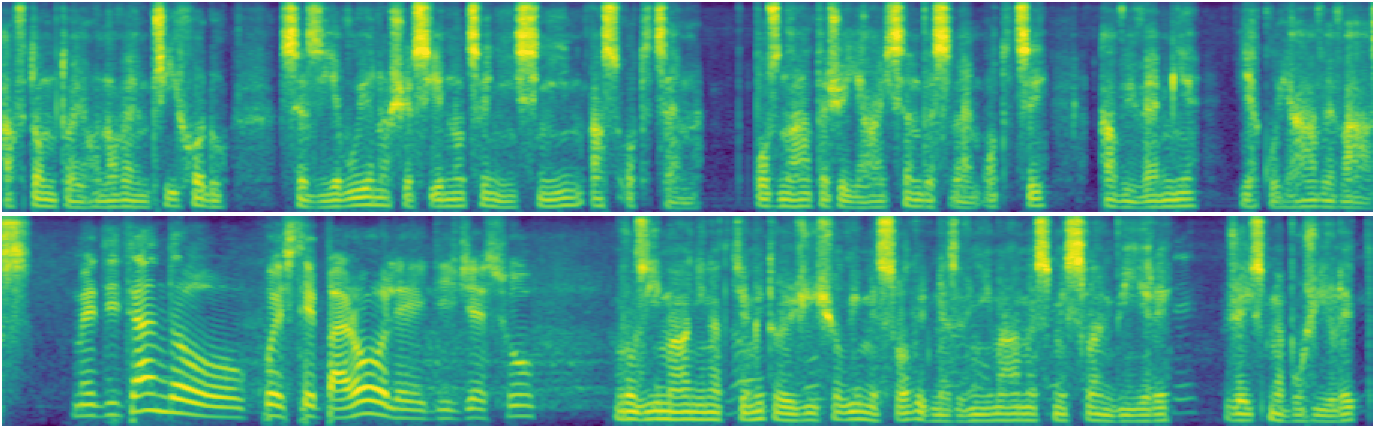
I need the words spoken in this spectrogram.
A v tomto jeho novém příchodu se zjevuje naše sjednocení s ním a s Otcem. Poznáte, že já jsem ve svém Otci a vy ve mně, jako já ve vás. V rozjímání nad těmito Ježíšovými slovy dnes vnímáme smyslem víry, že jsme boží lid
